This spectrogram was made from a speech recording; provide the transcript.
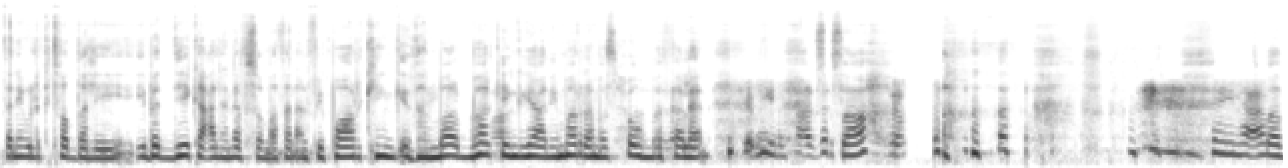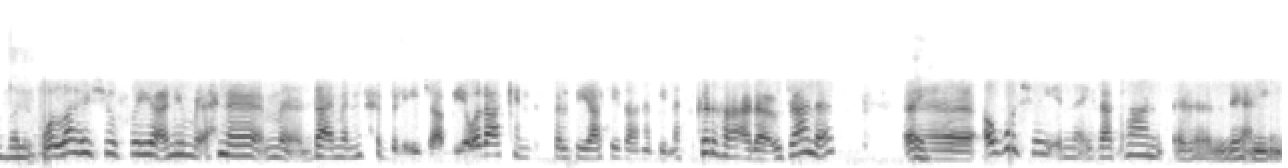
مثلا يقول لك تفضلي يبديك على نفسه مثلا في parking إذا ال parking يعني مرة مزحوم مثلا. جميل هذا صح؟ اي نعم. تفضلي. والله شوفي يعني إحنا دائما نحب الإيجابية ولكن السلبيات إذا نبي نذكرها على عجالة آه أول شيء إنه إذا كان آه، يعني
